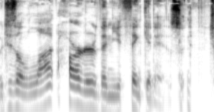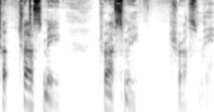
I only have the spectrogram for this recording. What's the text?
which is a lot harder than you think it is. Tr trust me. Trust me. Trust me.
